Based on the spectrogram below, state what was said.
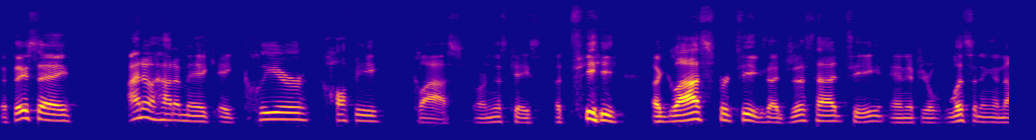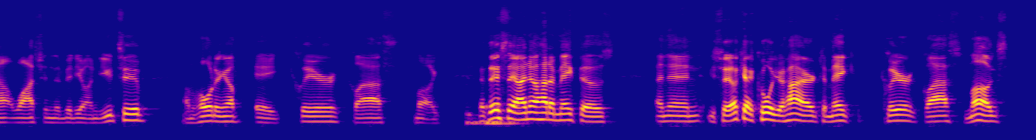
If they say, I know how to make a clear coffee glass, or in this case, a tea, a glass for tea, because I just had tea. And if you're listening and not watching the video on YouTube, I'm holding up a clear glass mug. If they say, I know how to make those, and then you say, okay, cool, you're hired to make clear glass mugs,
